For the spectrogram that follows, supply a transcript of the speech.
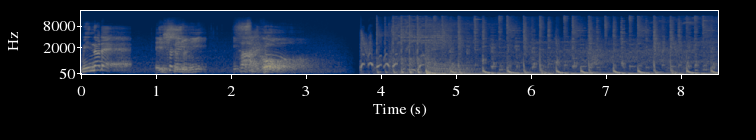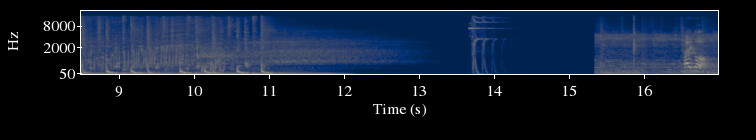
みんなで一緒にさあ行こ最後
